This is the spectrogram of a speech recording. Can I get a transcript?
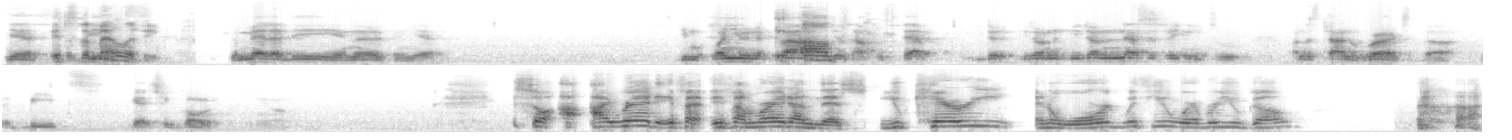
Yes. It's the, the melody. The melody and everything, yeah. You, when you're in the club, um, you just have to step. You don't, you don't, necessarily need to understand the words. The the beats get you going. You know. So I, I read, if I, if I'm right on this, you carry an award with you wherever you go.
